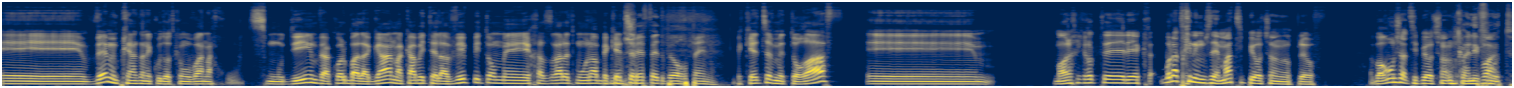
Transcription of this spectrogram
אה, ומבחינת הנקודות כמובן אנחנו צמודים והכל בלאגן, מכבי תל אביב פתאום אה, חזרה לתמונה בקצב נושפת בעורפנו. בקצב מטורף. אה, מה הולך לקרות? אה, בוא נתחיל עם זה, מה הציפיות שלנו לפלייאוף? ברור שהציפיות שלנו כמובן. אליפות.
